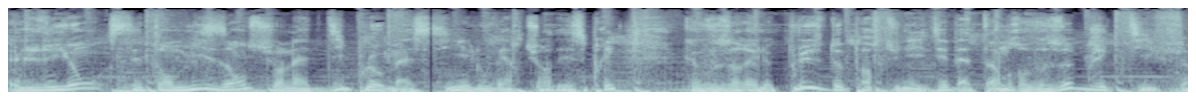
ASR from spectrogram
Lion, c'est en misant sur la diplomatie et l'ouverture d'esprit que vous aurez le plus d'opportunités d'atteindre vos objectifs.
